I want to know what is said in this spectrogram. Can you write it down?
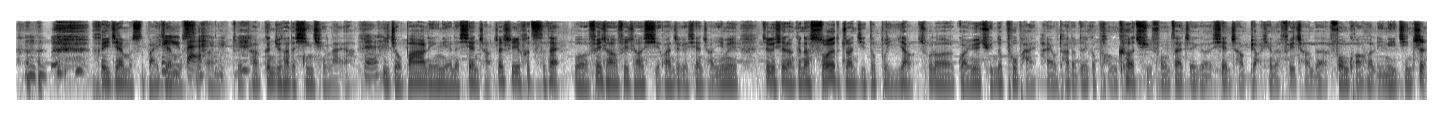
黑詹姆斯、白詹姆斯，黑与白嗯，对他根据他的心情来啊。对一九八零年的现场，这是一盒磁带，我非常非常喜欢这个现场，因为这个现场跟他所有的专辑都不一样，除了管乐群的铺排，还有他的这个朋克曲风，在这个现场表现的非常的疯狂和淋漓尽致。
